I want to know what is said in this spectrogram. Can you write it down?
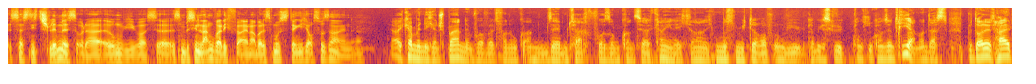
ist das nichts Schlimmes oder irgendwie was. Äh, ist ein bisschen langweilig für einen, aber das muss, denke ich, auch so sein. Ja. Ja, ich kann mich nicht entspannen im Vorfeld von einem, am selben Tag vor so einem Konzert. Kann ich nicht. Ich muss mich darauf irgendwie, habe ich das Gefühl, konzentrieren. Und das bedeutet halt,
